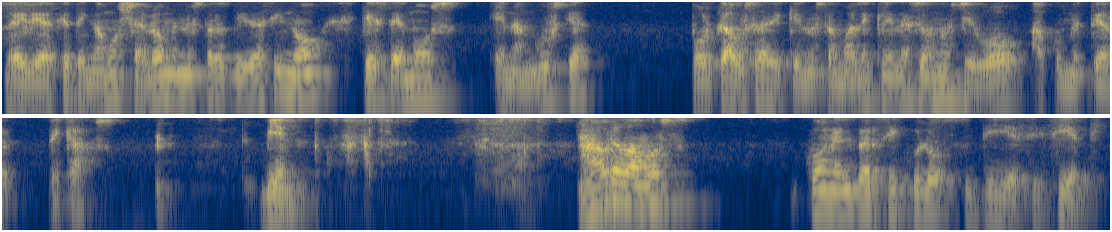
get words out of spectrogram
La idea es que tengamos shalom en nuestras vidas y no que estemos en angustia por causa de que nuestra mala inclinación nos llevó a cometer pecados. Bien, ahora vamos con el versículo 17.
